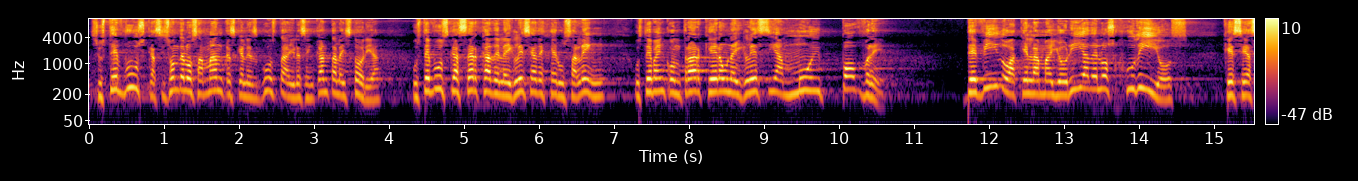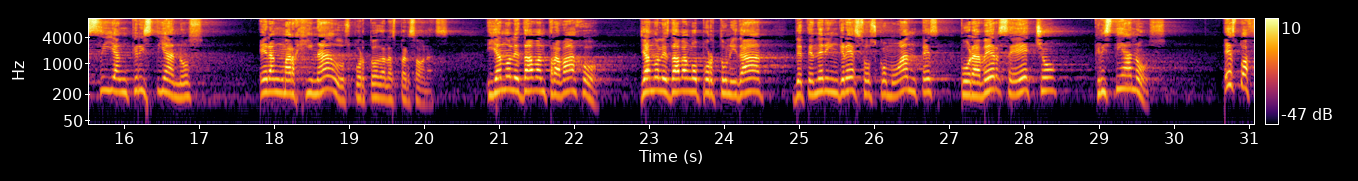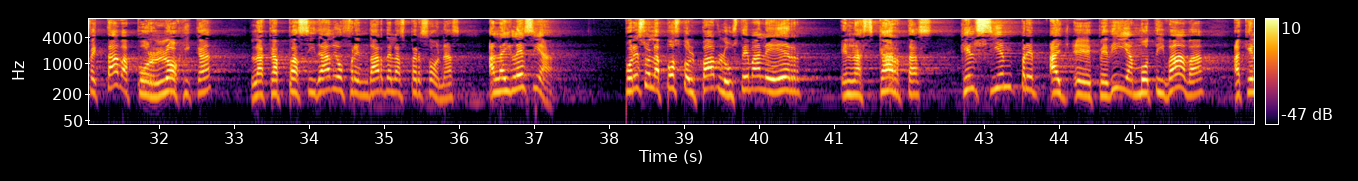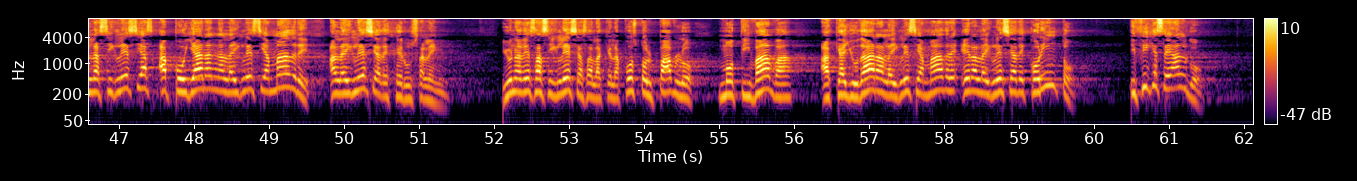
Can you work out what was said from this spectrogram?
si usted busca, si son de los amantes que les gusta y les encanta la historia, usted busca cerca de la iglesia de Jerusalén, usted va a encontrar que era una iglesia muy pobre, debido a que la mayoría de los judíos que se hacían cristianos eran marginados por todas las personas y ya no les daban trabajo, ya no les daban oportunidad de tener ingresos como antes por haberse hecho cristianos. Esto afectaba por lógica la capacidad de ofrendar de las personas a la iglesia. Por eso el apóstol Pablo, usted va a leer en las cartas que él siempre eh, pedía, motivaba a que las iglesias apoyaran a la iglesia madre, a la iglesia de Jerusalén. Y una de esas iglesias a la que el apóstol Pablo motivaba a que ayudara a la iglesia madre era la iglesia de Corinto. Y fíjese algo,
